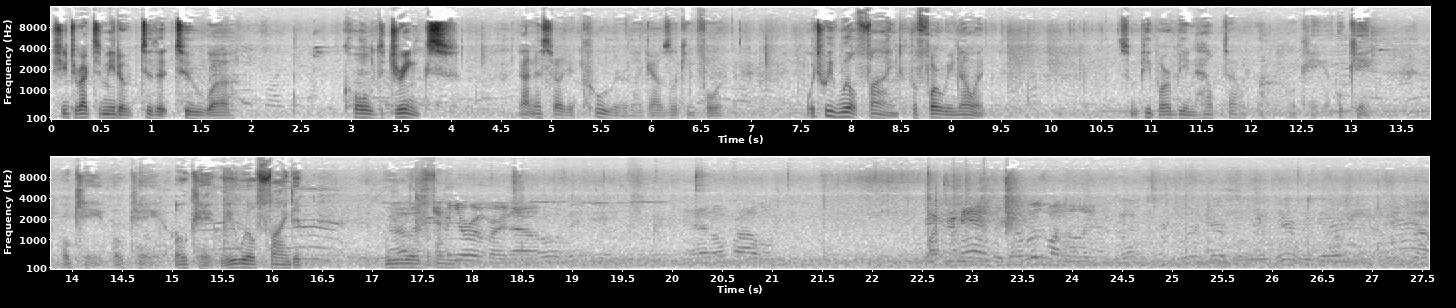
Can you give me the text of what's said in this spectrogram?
she directed me to to the to uh, cold drinks, not necessarily a cooler like I was looking for, which we will find before we know it. Some people are being helped out. Okay, okay, okay, okay, okay. We will find it. We will I'm in find. your room right now. Yeah, no problem. Watch your hands. You're gonna lose one, Lily. Yeah, big enough.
